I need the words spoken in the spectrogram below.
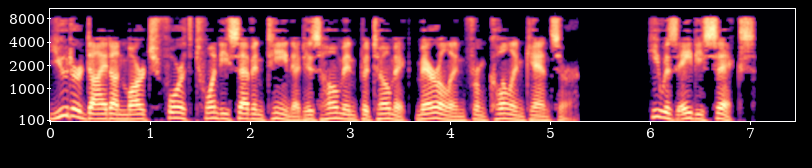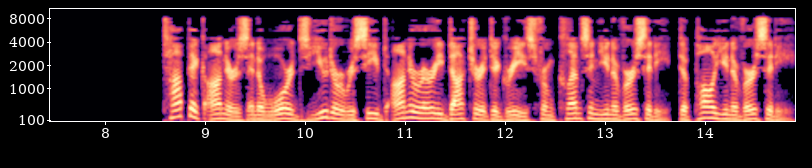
Yeutter died on March 4, 2017 at his home in Potomac, Maryland from colon cancer. He was 86. Topic honors and awards Yeutter received honorary doctorate degrees from Clemson University, DePaul University,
